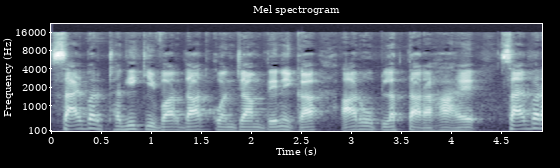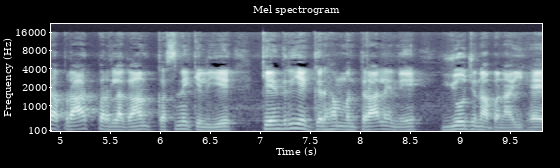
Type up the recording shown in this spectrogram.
साइबर ठगी की वारदात को अंजाम देने का आरोप लगता रहा है। साइबर अपराध पर लगाम कसने के लिए केंद्रीय गृह मंत्रालय ने योजना बनाई है।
